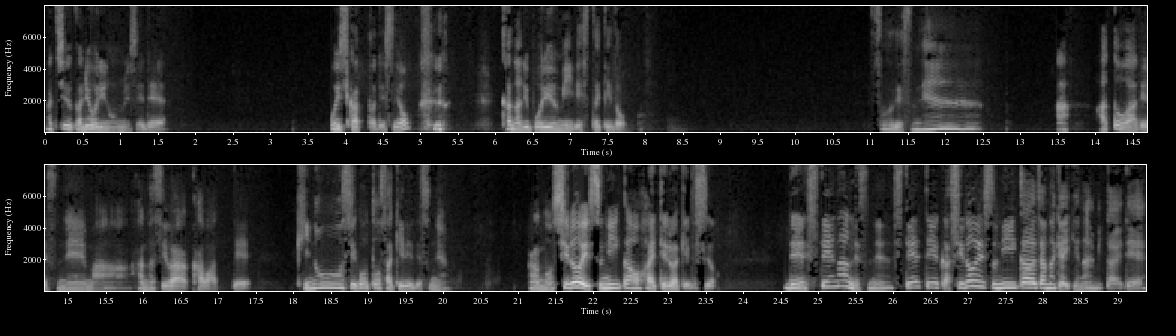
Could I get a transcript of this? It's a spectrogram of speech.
まあ、中華料理のお店で、美味しかったですよ。かなりボリューミーでしたけど。そうですね。ああとはですね、まあ、話は変わって、昨日仕事先でですね、あの、白いスニーカーを履いてるわけですよ。で、指定なんですね。指定っていうか、白いスニーカーじゃなきゃいけないみたいで、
